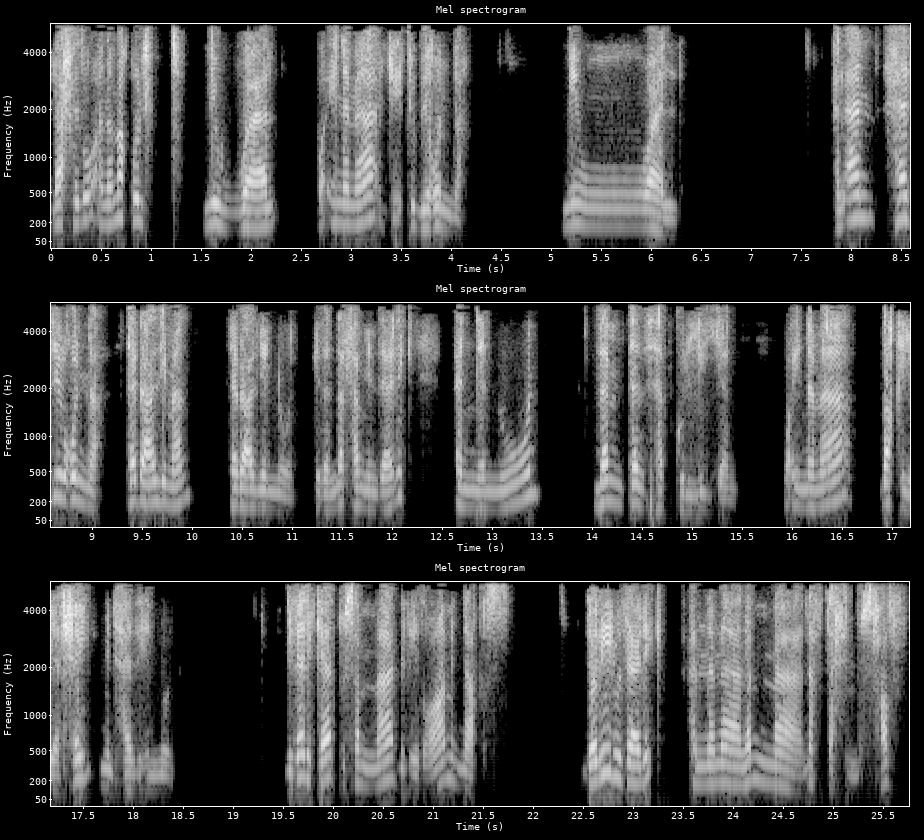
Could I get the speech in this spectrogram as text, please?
لاحظوا أنا ما قلت موال وإنما جئت بغنة. موال. الآن هذه الغنة تبع لمن؟ تبع للنون. إذا نفهم من ذلك أن النون لم تذهب كليا وإنما بقي شيء من هذه النون. لذلك تسمى بالإضغام الناقص. دليل ذلك أننا لما نفتح المصحف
